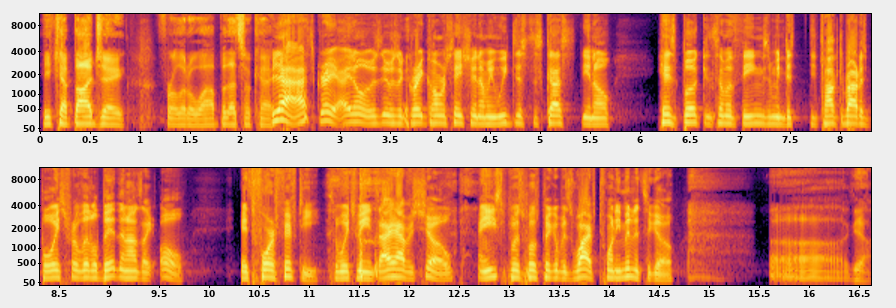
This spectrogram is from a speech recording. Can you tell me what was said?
he kept Aj for a little while, but that's okay. Yeah, that's great. I know it was it was a great conversation. I mean, we just discussed you know his book and some of the things, and we just talked about his boys for a little bit. And then I was like, oh, it's 4:50, so which means I have a show, and he's supposed to pick up his wife 20 minutes ago. Uh, yeah,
